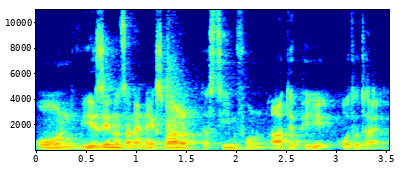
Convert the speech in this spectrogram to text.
und wir sehen uns dann ein nächstes Mal, das Team von ATP Autoteile.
